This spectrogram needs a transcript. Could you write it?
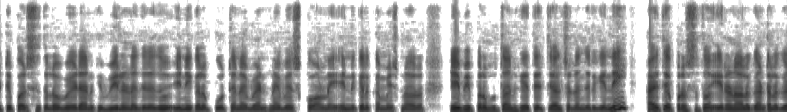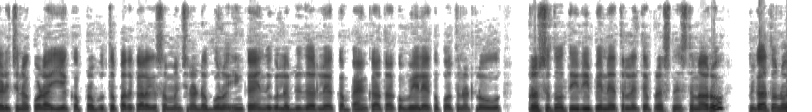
ఎట్టి పరిస్థితుల్లో వేయడానికి వీలనేది లేదు. ఎన్నికలు పూర్తయిన వెంటనే వేసుకోవాలని ఎన్నికల కమిషనర్ ఏపీ ప్రభుత్వానికి అయితే తేల్చడం జరిగింది. అయితే ప్రస్తుతం ఇరవై నాలుగు గంటలు గడిచినా కూడా ఈ యొక్క ప్రభుత్వ పథకాలకు సంబంధించిన డబ్బులు ఇంకా ఎందుకు లబ్ధిదారుల యొక్క బ్యాంక్ ఖాతాకు వేయలేకపోతున్నట్లు ప్రస్తుతం టీడీపీ నేతలు అయితే ప్రశ్నిస్తున్నారు. గతంలో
